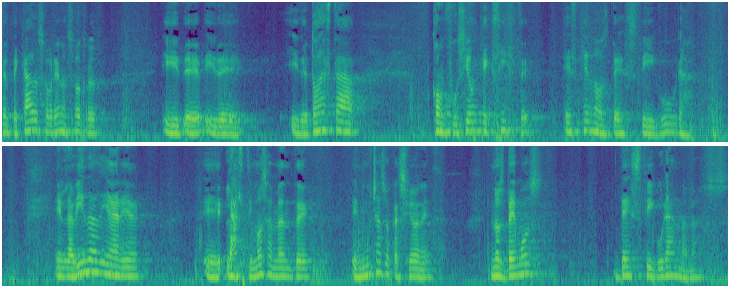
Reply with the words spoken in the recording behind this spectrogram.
del pecado sobre nosotros y de, y de, y de toda esta confusión que existe es que nos desfigura. En la vida diaria, eh, lastimosamente, en muchas ocasiones, nos vemos desfigurándonos.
